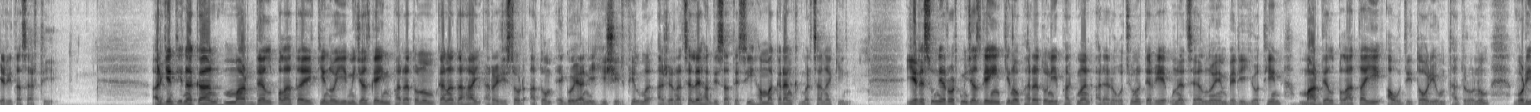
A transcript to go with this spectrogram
երիտասարդի։ Արգենտինական Մարտել Պլատայի կինոյի միջազգային փառատոնում կանադահայ ռեժիսոր Ատոմ Էգոյանի հիշիր ֆիլմը արժանացել է հանդիսատեսի համակրանք մրցանակին։ 30-րդ միջազգային կինոփառատոնի փակման արարողությունը տեղի է ունեցել նոյեմբերի 7-ին Mar del Plata-ի աուդիտորիում թատրոնում, որի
